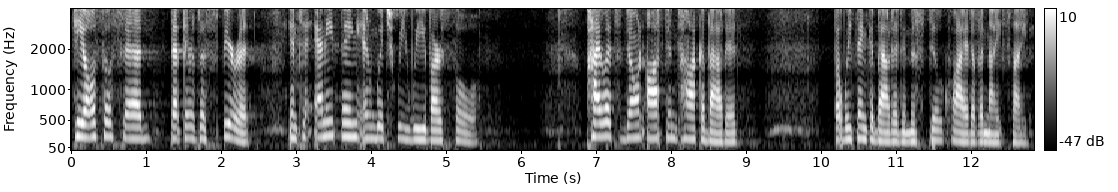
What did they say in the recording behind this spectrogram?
He also said that there's a spirit into anything in which we weave our soul. Pilots don't often talk about it, but we think about it in the still quiet of a night flight.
